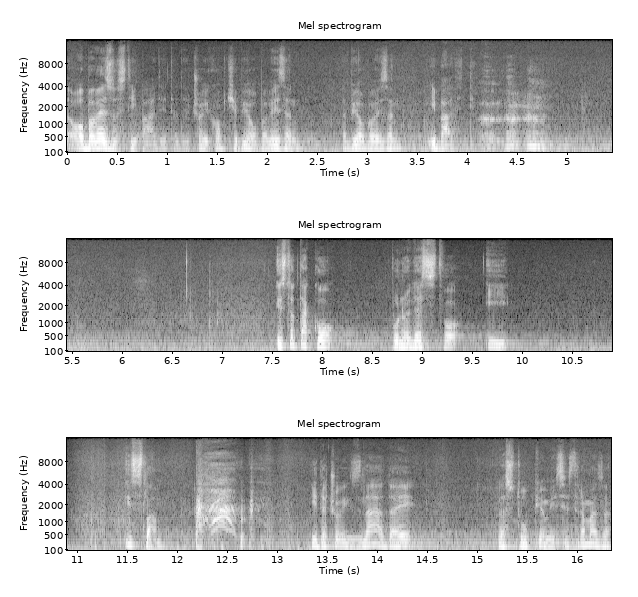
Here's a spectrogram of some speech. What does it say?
obaveznost ibadeta, da je čovjek opće bio obavezan da bi obavezan i. Isto tako, punoljestvo i islam. I da čovjek zna da je nastupio mjesec Ramazan.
